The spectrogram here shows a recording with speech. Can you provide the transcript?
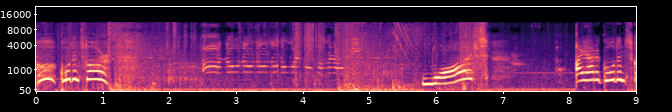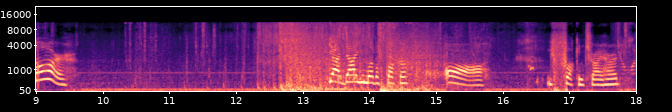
Golden scar. What? I had a golden scar. Yeah, die, you motherfucker. Aw. You fucking tryhard. Yo my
